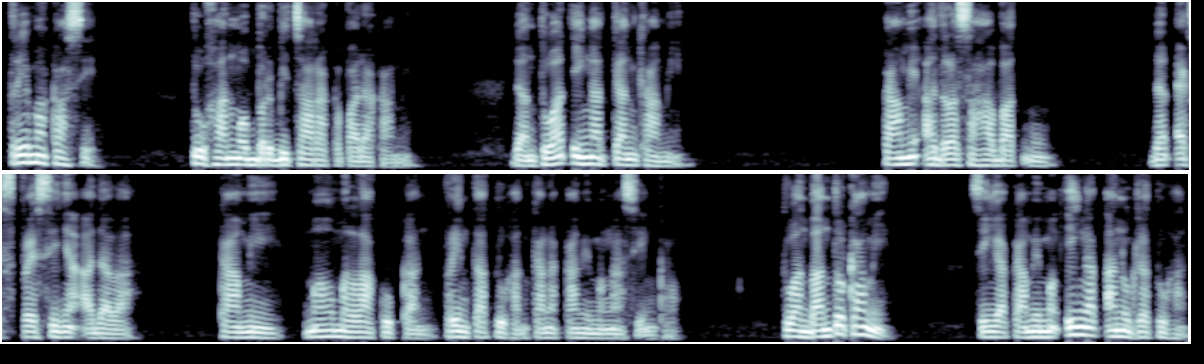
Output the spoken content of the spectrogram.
terima kasih. Tuhan mau berbicara kepada kami. Dan Tuhan ingatkan kami, kami adalah sahabatmu, dan ekspresinya adalah kami mau melakukan perintah Tuhan karena kami mengasihi Engkau. Tuhan bantu kami sehingga kami mengingat anugerah Tuhan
